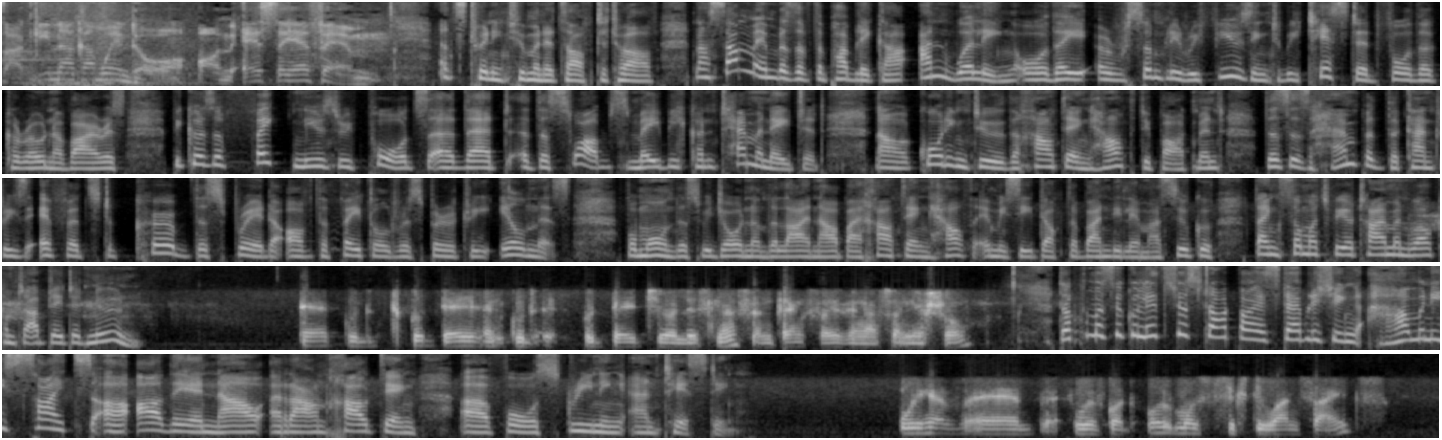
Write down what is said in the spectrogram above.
Sakina Kamwendo on SAFM. It's 22 minutes after 12. Now, some members of the public are unwilling or they are simply refusing to be tested for the coronavirus because of fake news reports uh, that the swabs may be contaminated. Now, according to the Gauteng Health Department, this has hampered the country's efforts to curb the spread of the fatal respiratory illness. For more on this, we join on the line now by Gauteng Health MEC Dr. Bandile Masuku. Thanks so much for your time and welcome to Updated Noon. Uh, good good day and good good day to your listeners and thanks for having us on your show. Dr. Masuku, let's just start by establishing how many sites uh, are there now around Gauteng uh, for screening and testing. We have uh, we've got almost 61 sites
